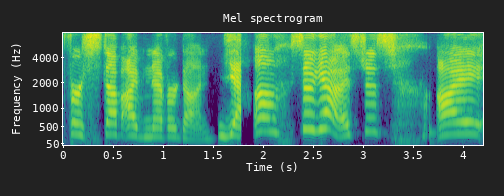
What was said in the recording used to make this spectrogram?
for stuff I've never done. Yeah. Um so yeah, it's just I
